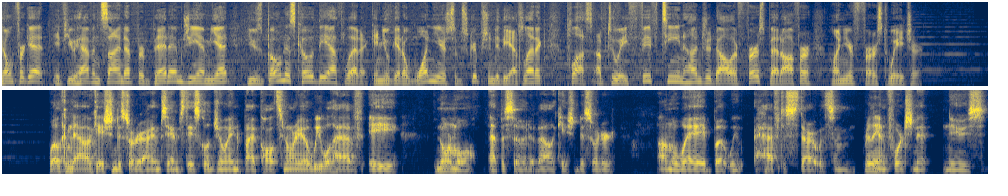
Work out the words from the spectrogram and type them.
Don't forget, if you haven't signed up for BetMGM yet, use bonus code The Athletic, and you'll get a one-year subscription to The Athletic, plus up to a fifteen hundred dollar first bet offer on your first wager. Welcome to Allocation Disorder. I am Sam Stejskal, joined by Paul Tenorio. We will have a normal episode of Allocation Disorder on the way, but we have to start with some really unfortunate news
